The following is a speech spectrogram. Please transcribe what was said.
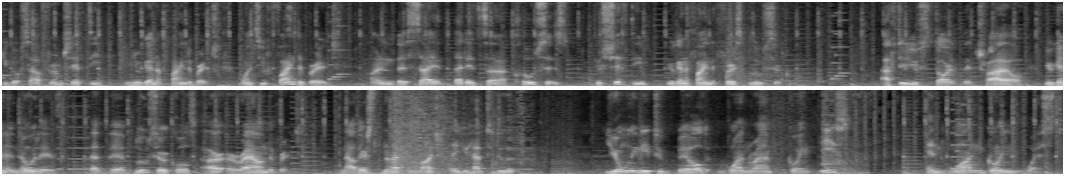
You go south from Shifty and you're gonna find the bridge. Once you find the bridge, on the side that is uh, closest to Shifty, you're gonna find the first blue circle. After you start the trial, you're gonna notice that the blue circles are around the bridge. Now there's not much that you have to do. You only need to build one ramp going east and one going west.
